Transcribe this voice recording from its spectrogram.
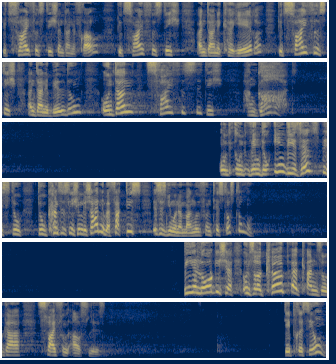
Du zweifelst dich an deine Frau, du zweifelst dich an deine Karriere, du zweifelst dich an deine Bildung und dann zweifelst du dich an Gott. Und, und wenn du in dir selbst bist, du, du kannst es nicht unterscheiden, aber Fakt ist, es ist nur ein Mangel von Testosteron. Biologischer, unser Körper kann sogar Zweifel auslösen. Depression.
